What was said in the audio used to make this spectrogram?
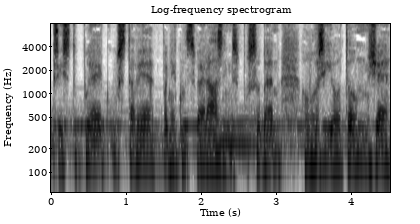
přistupuje k ústavě poněkud své rázným způsobem, hovoří o tom, že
